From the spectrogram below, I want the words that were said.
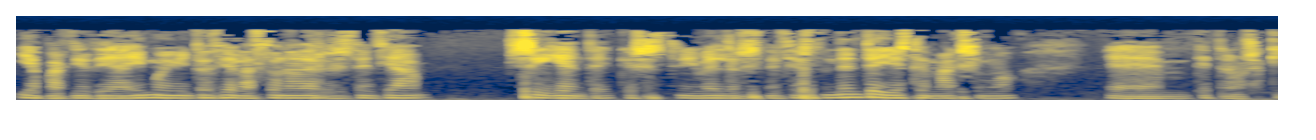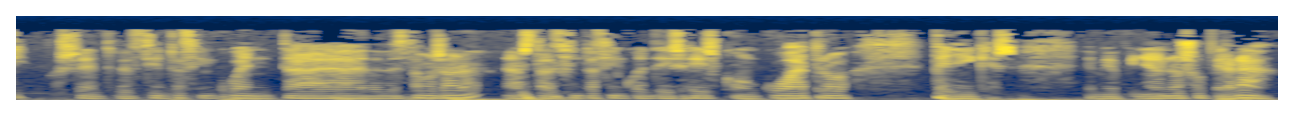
y a partir de ahí movimiento hacia la zona de resistencia siguiente, que es este nivel de resistencia ascendente y este máximo eh, que tenemos aquí, pues entre el 150 donde estamos ahora hasta el 156,4 peniques. En mi opinión no superará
